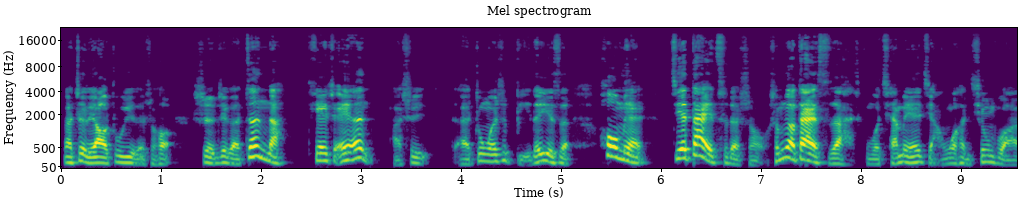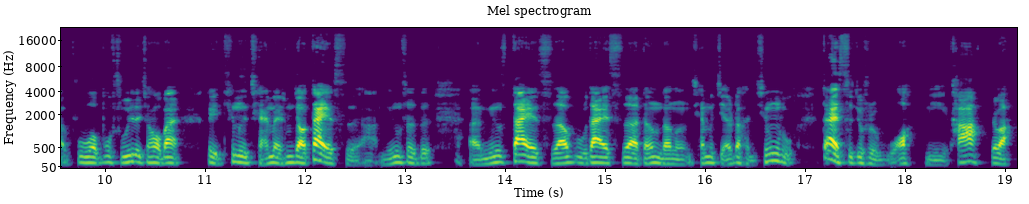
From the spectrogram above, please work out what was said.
那这里要注意的时候是这个 than 呢？T H A N 啊，是呃中文是比的意思，后面。接代词的时候，什么叫代词啊？我前面也讲过很清楚啊。如果不熟悉的小伙伴可以听听前面什么叫代词啊？名词的呃名词代词啊，物代词啊等等等等，前面解释的很清楚。代词就是我、你、他，是吧？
